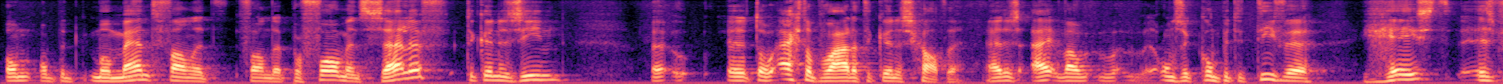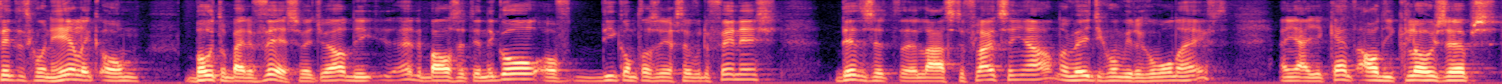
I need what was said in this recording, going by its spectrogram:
om op het moment van, het, van de performance zelf te kunnen zien, het echt op waarde te kunnen schatten. He, dus onze competitieve geest is, vindt het gewoon heerlijk om boter bij de vis, weet je wel. Die, de bal zit in de goal of die komt als eerste over de finish. Dit is het uh, laatste fluitsignaal. Dan weet je gewoon wie er gewonnen heeft. En ja, je kent al die close-ups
